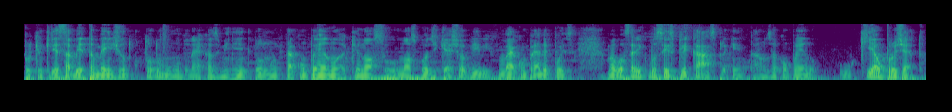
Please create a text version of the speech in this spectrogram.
porque eu queria saber também junto com todo mundo, né? Com as meninas, com todo mundo que está acompanhando aqui o nosso, nosso podcast ao vivo e vai acompanhar depois. Mas eu gostaria que você explicasse para quem está nos acompanhando o que é o projeto.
